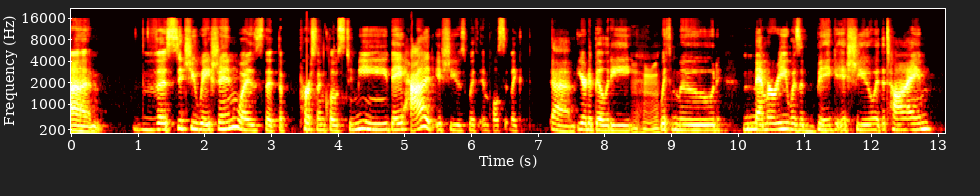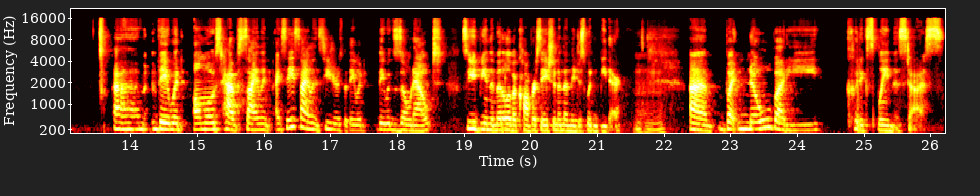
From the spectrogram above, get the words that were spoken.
Um, the situation was that the person close to me they had issues with impulsive like um, irritability with mood. Memory was a big issue at the time. Um, they would almost have silent i say silent seizures but they would they would zone out. So you'd be in the middle of a conversation and then they just wouldn't be there. Um, but nobody could explain this to us.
